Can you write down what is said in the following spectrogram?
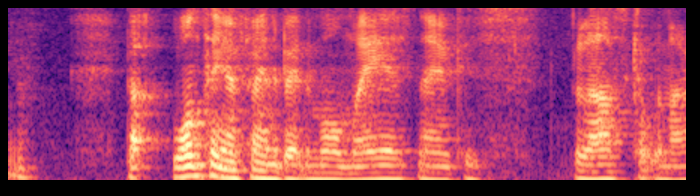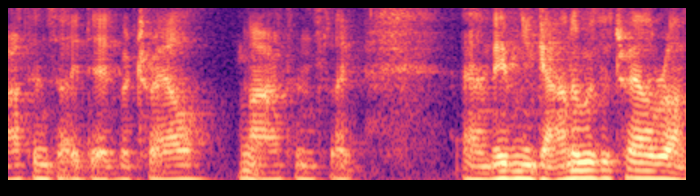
You know. But one thing I find about the Moulin Way is now because the last couple of marathons that I did were trail Mm. marathons, like um, even Uganda was a trail run,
